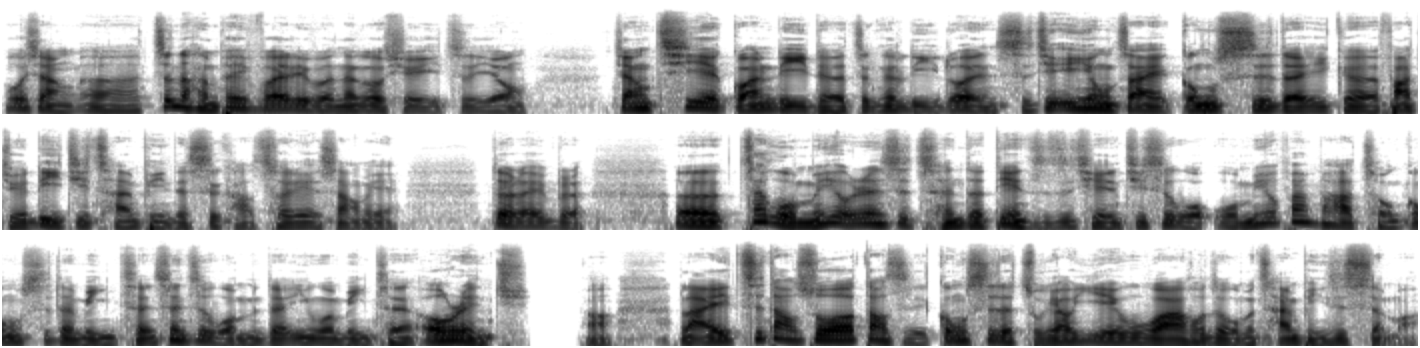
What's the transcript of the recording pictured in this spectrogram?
我想呃，真的很佩服 Edible 能够学以致用。将企业管理的整个理论实际应用在公司的一个发掘利基产品的思考策略上面。对了，Edible，呃，在我没有认识承德电子之前，其实我我没有办法从公司的名称，甚至我们的英文名称 Orange 啊，来知道说到底公司的主要业务啊，或者我们产品是什么。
